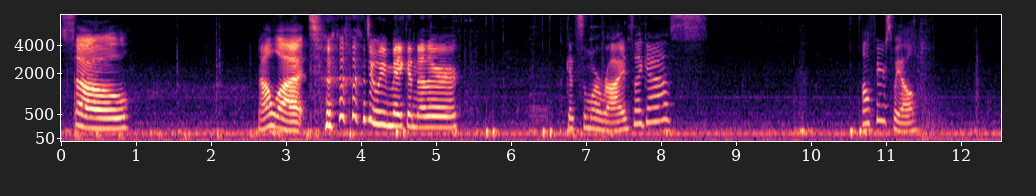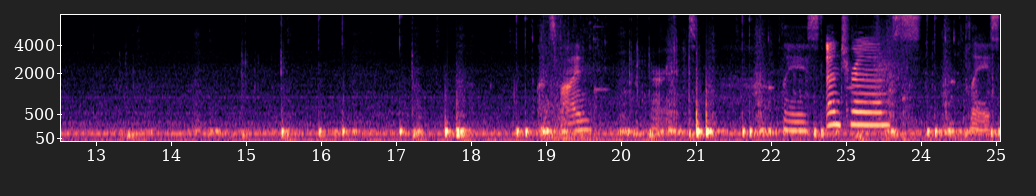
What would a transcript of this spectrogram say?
So... Now what? Do we make another... Get some more rides, I guess? Oh, Ferris wheel. That's fine. Alright. Place entrance. Place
